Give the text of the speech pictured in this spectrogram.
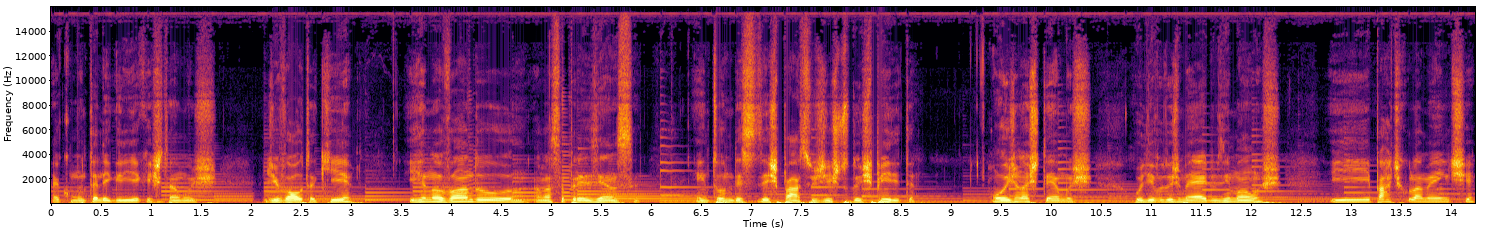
É com muita alegria que estamos de volta aqui e renovando a nossa presença em torno desses espaços de estudo espírita. Hoje nós temos o Livro dos Médios em mãos e, particularmente,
